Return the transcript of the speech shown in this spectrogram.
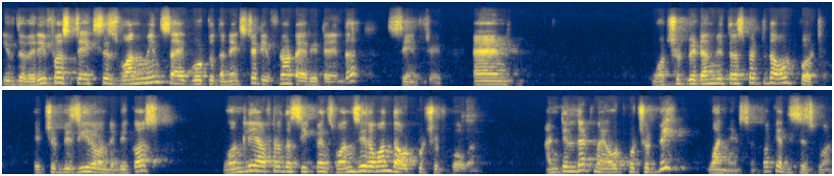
If the very first x is 1 means I go to the next state. If not, I retain in the same state. And what should be done with respect to the output? It should be 0 only because only after the sequence 101, the output should go 1. Until that, my output should be 1 itself. Okay, this is 1.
